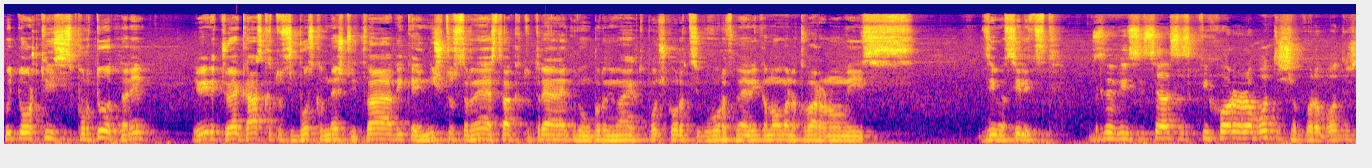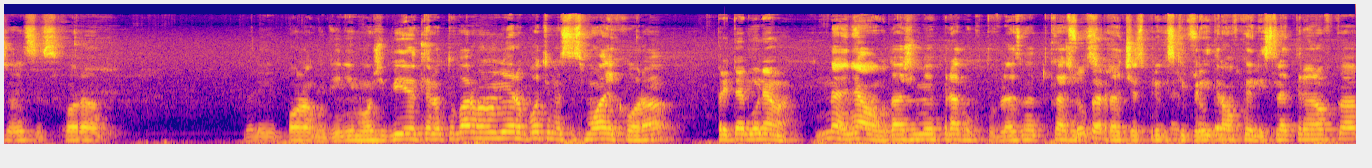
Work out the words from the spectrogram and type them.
които още и си спортуват, нали? И вика, човек, аз като си блъскам нещо и това, вика, и нищо в сравнение с това, като трябва някой да му обърне внимание, като почва хората си говорят с мен, вика, много ме натоварва, много ми с... взима силиците. Зависи сега с какви хора работиш. Ако работиш нали, с хора нали, по-на години, може би да те натоварва, но ние работиме с млади хора. При теб го няма. Не, няма го, даже ми е приятно като влезна, кажем Супер. Супер. че с приказки Супер. преди тренировка или след тренировка.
